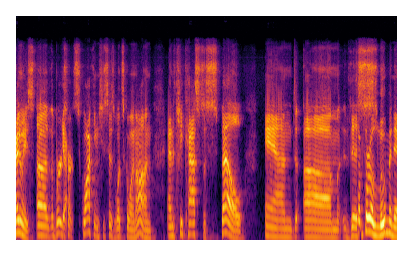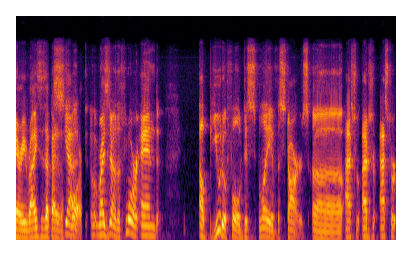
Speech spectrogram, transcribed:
anyways, uh, the bird Yeah. starts squawking. She says, "What's going on?" And she casts a spell, and um, this Some sort of luminary rises up out of the yeah, floor. rises out of the floor, and a beautiful display of the stars, uh, astro, astro, astro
